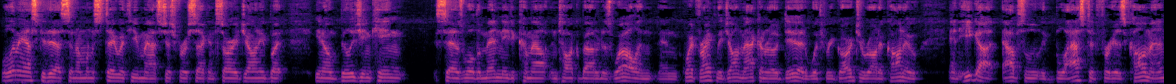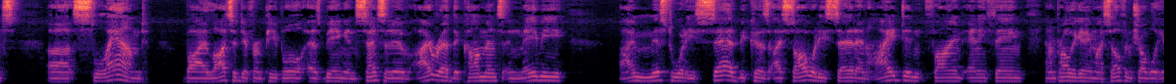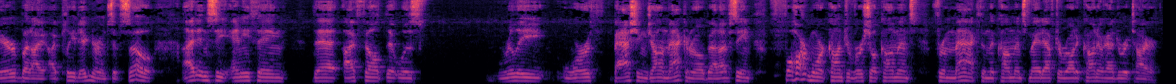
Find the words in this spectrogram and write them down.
Well, let me ask you this, and I'm going to stay with you, Matt, just for a second. Sorry, Johnny, but you know, Billie Jean King says, well, the men need to come out and talk about it as well. And, and quite frankly, John McEnroe did with regard to Raducanu, and he got absolutely blasted for his comments, uh, slammed by lots of different people as being insensitive. I read the comments and maybe I missed what he said because I saw what he said and I didn't find anything. And I'm probably getting myself in trouble here, but I, I plead ignorance. If so, I didn't see anything that I felt that was really worth bashing John McEnroe about. I've seen far more controversial comments from Mac than the comments made after Raducanu had to retire.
